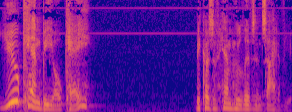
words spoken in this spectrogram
you can be okay because of Him who lives inside of you.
